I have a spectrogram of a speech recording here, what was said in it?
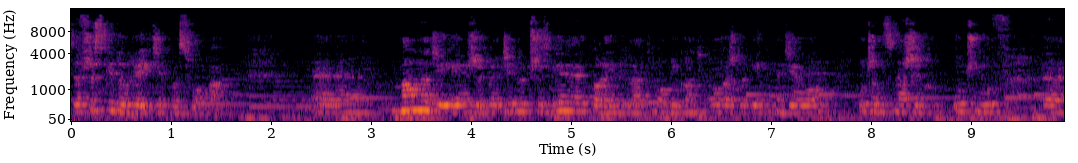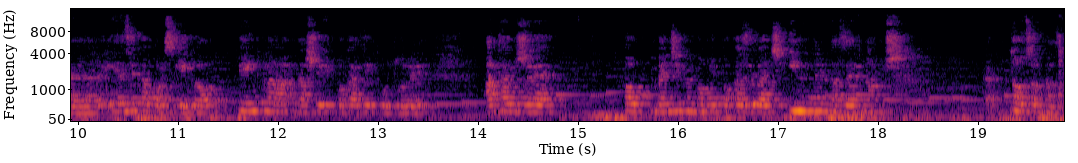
za wszystkie dobre i ciepłe słowa. E, nadzieję, że będziemy przez wiele kolejnych lat mogli kontynuować to piękne dzieło, ucząc naszych uczniów e, języka polskiego, piękna naszej bogatej kultury, a także będziemy mogli pokazywać innym na zewnątrz e, to, co w nas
